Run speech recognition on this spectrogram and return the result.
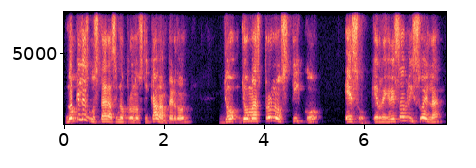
No que les gustara, sino pronosticaban, perdón. Yo, yo más pronostico eso, que regresa a Brizuela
